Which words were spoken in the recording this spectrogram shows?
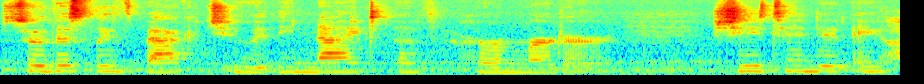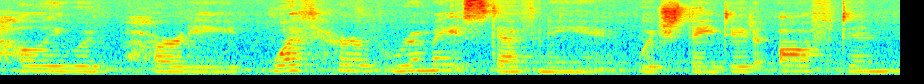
So this leads back to the night of her murder. She attended a Hollywood party with her roommate Stephanie, which they did often,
